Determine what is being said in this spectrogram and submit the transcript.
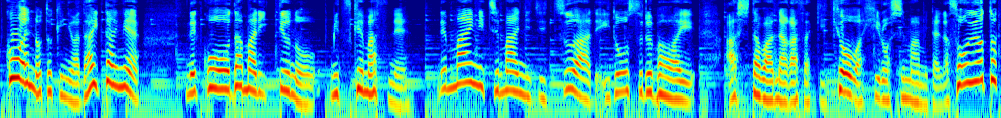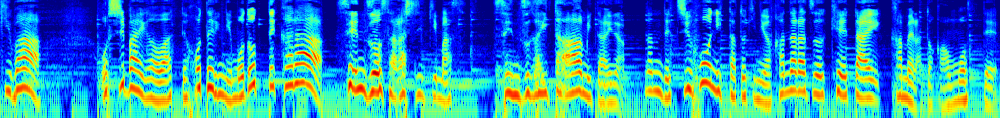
公演の時には大体ね、猫だまりっていうのを見つけますね。で、毎日毎日ツアーで移動する場合、明日は長崎、今日は広島みたいな、そういう時は、お芝居が終わってホテルに戻ってから、先図を探しに行きます。先図がいたーみたいな。なので、地方に行った時には必ず携帯カメラとかを持って、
